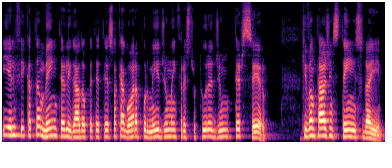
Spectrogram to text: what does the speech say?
e ele fica também interligado ao PTT, só que agora por meio de uma infraestrutura de um terceiro. Que vantagens tem isso daí?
